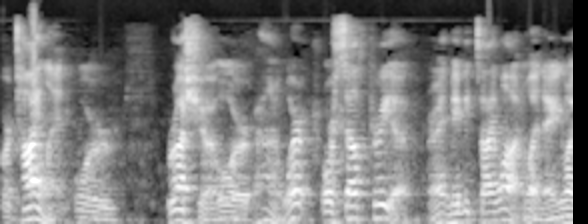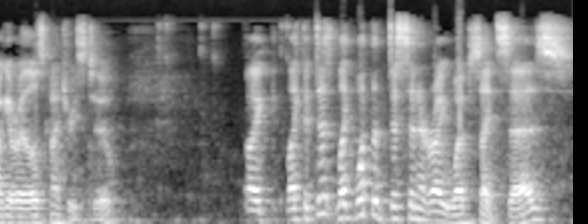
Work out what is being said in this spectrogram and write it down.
or Thailand or Russia or I don't know where or South Korea, right? Maybe Taiwan. What now? You want to get rid of those countries too? Like like the like what the dissident right website says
